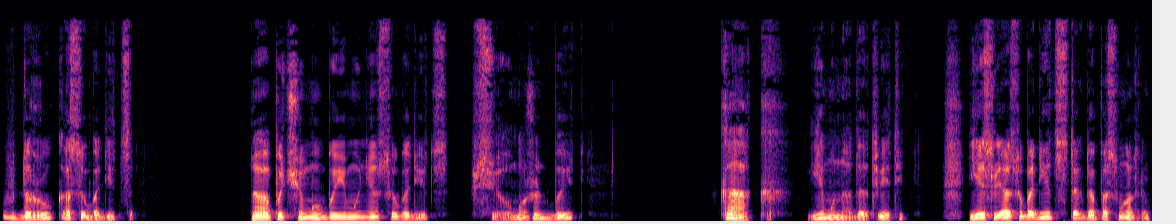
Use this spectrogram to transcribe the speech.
вдруг освободится. А почему бы ему не освободиться? Все может быть. Как ему надо ответить? Если освободится, тогда посмотрим.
